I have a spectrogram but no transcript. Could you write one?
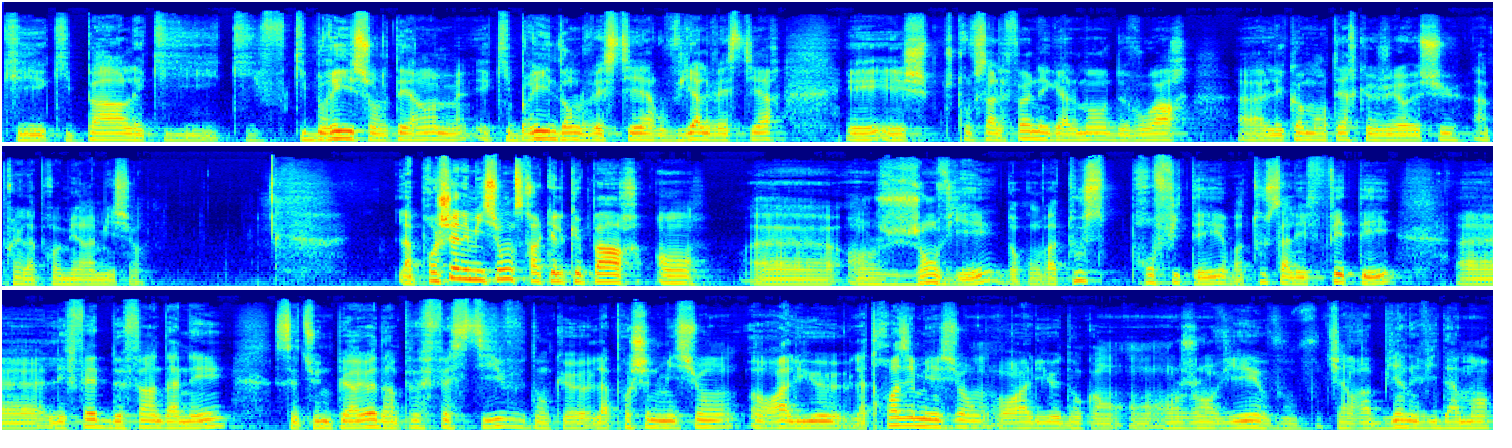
qui, qui parlent et qui, qui, brillent sur le terrain et qui brillent dans le vestiaire ou via le vestiaire. Et, je, trouve ça le fun également de voir euh, les commentaires que j'ai reçus après la première émission. La prochaine émission sera quelque part en euh, en janvier. Donc on va tous profiter, on va tous aller fêter euh, les fêtes de fin d'année. C'est une période un peu festive. Donc euh, la prochaine mission aura lieu, la troisième mission aura lieu donc en, janvier. Vous, vous tiendra bien évidemment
